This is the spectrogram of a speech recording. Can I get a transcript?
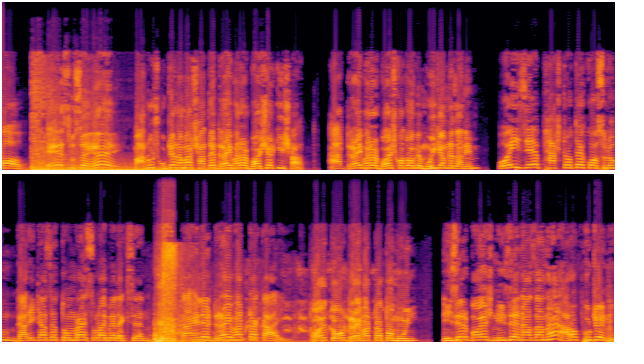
কও। এ সুসে এ মানুষ উঠে নামার সাথে ড্রাইভারের বয়সের কি সাথ? আর ড্রাইভারের বয়স কত হবে মুই কেমনে জানিম? ওই যে ফার্স্টতে কসলুম গাড়িটা যে তোমরাই চলাইবে লাগছেন তাইলে ড্রাইভারটা কাই? হয়তো ড্রাইভারটা তো মুই। নিজের বয়স নিজে না জানে আরও ফুটেনি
